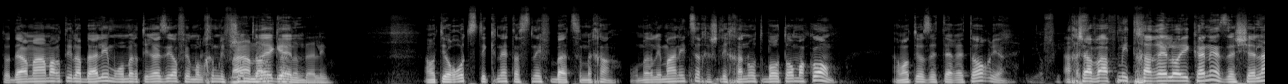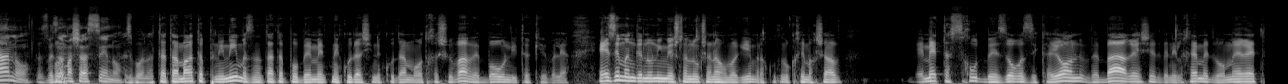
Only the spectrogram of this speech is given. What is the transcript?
אתה יודע מה אמרתי לבעלים? הוא אומר, תראה איזה יופי, הם הולכים מה לפשוט אמרת רגל. לבעלים? אמרתי רוץ, תקנה את הסניף בעצמך. הוא אומר לי, מה אני צריך? יש לי חנות באותו מקום. אמרתי לו, זה טריטוריה. יופי. עכשיו אף מתחרה לא ייכנס, זה שלנו, וזה בוא- מה שעשינו. אז בוא, נתת, אמרת פנינים, אז נתת פה באמת נקודה שהיא נקודה מאוד חשובה, ובואו נתעכב עליה. איזה מנגנונים יש לנו כשאנחנו מגיעים? אנחנו לוקחים עכשיו באמת את הזכות באזור הזיכיון, ובאה הרשת ונלחמת ואומרת,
